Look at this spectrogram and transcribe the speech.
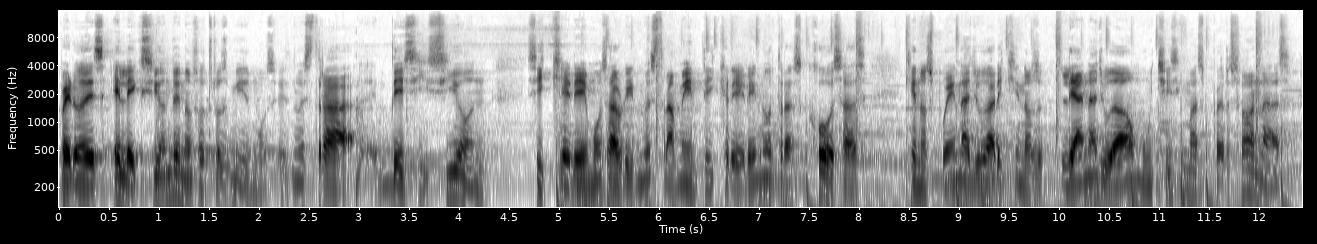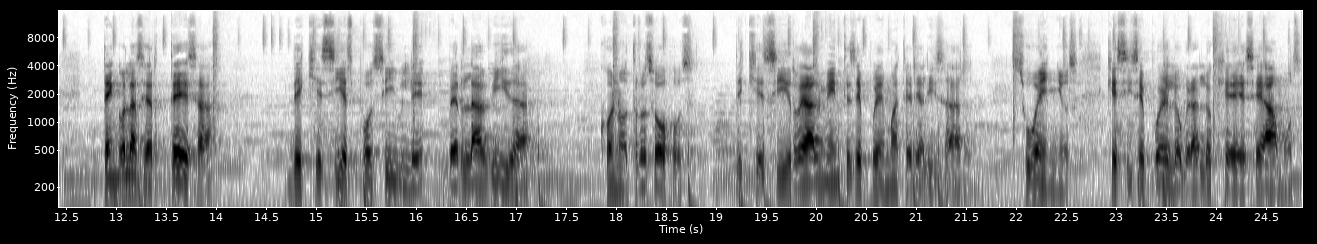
Pero es elección de nosotros mismos, es nuestra decisión si queremos abrir nuestra mente y creer en otras cosas que nos pueden ayudar y que nos le han ayudado muchísimas personas. Tengo la certeza de que sí es posible ver la vida con otros ojos, de que sí realmente se puede materializar sueños, que sí se puede lograr lo que deseamos,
